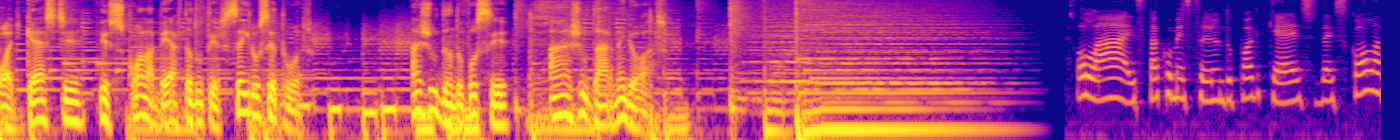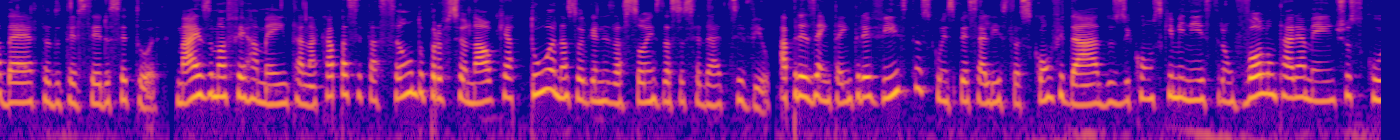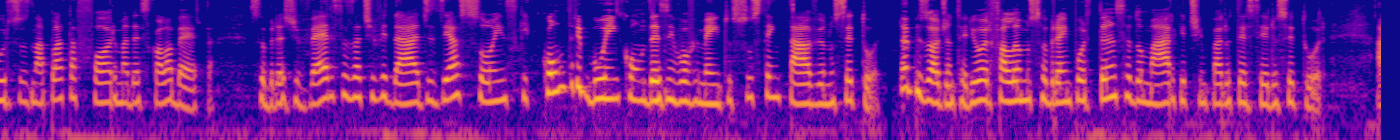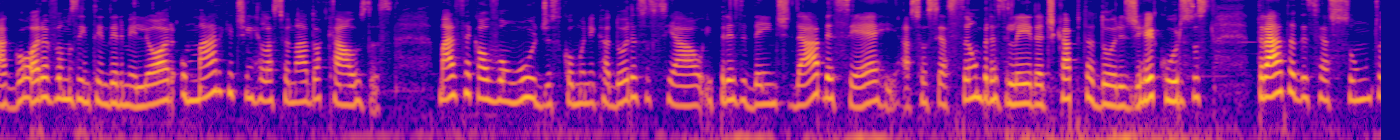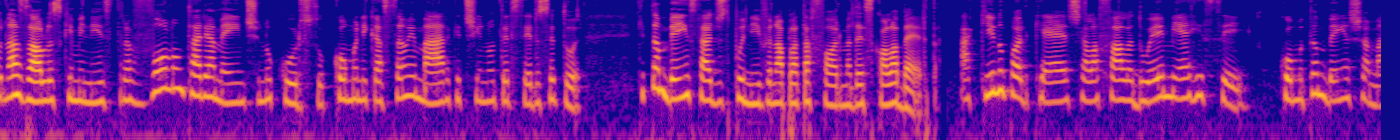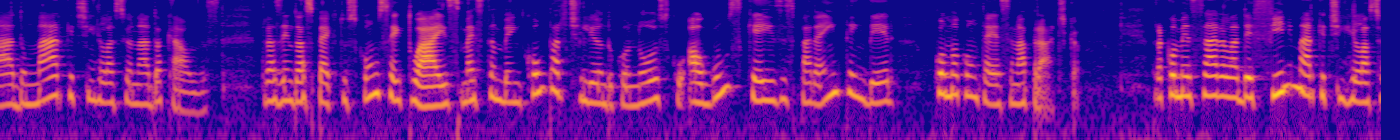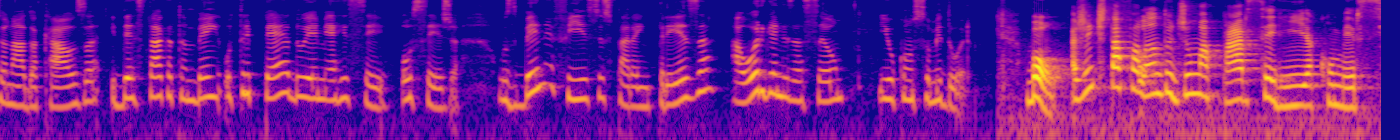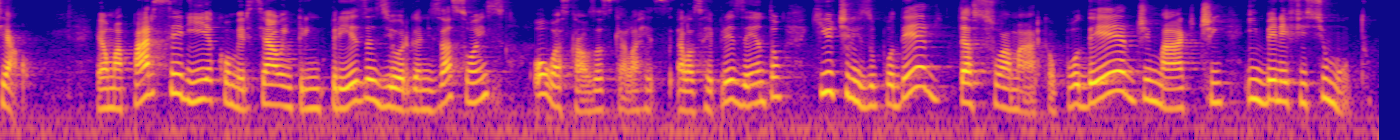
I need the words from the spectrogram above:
Podcast Escola Aberta do Terceiro Setor. Ajudando você a ajudar melhor. está começando o podcast da Escola Aberta do Terceiro Setor, mais uma ferramenta na capacitação do profissional que atua nas organizações da sociedade civil. Apresenta entrevistas com especialistas convidados e com os que ministram voluntariamente os cursos na plataforma da Escola Aberta sobre as diversas atividades e ações que contribuem com o desenvolvimento sustentável no setor. No episódio anterior, falamos sobre a importância do marketing para o terceiro setor. Agora vamos entender melhor o marketing relacionado a causas. Márcia Calvon Udes, comunicadora social e presidente da ABCR, Associação Brasileira de Captadores de Recursos, trata desse assunto nas aulas que ministra voluntariamente no curso Comunicação e Marketing no Terceiro Setor, que também está disponível na plataforma da Escola Aberta. Aqui no podcast ela fala do MRC, como também é chamado marketing relacionado a causas, trazendo aspectos conceituais, mas também compartilhando conosco alguns cases para entender como acontece na prática. Para começar, ela define marketing relacionado à causa e destaca também o tripé do MRC, ou seja, os benefícios para a empresa, a organização e o consumidor. Bom, a gente está falando de uma parceria comercial. É uma parceria comercial entre empresas e organizações ou as causas que elas representam, que utiliza o poder da sua marca, o poder de marketing em benefício mútuo.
